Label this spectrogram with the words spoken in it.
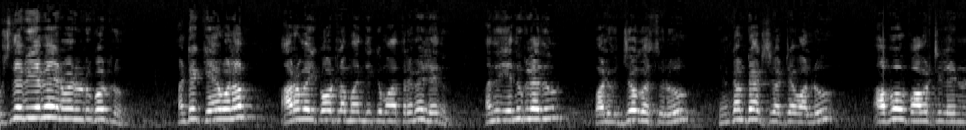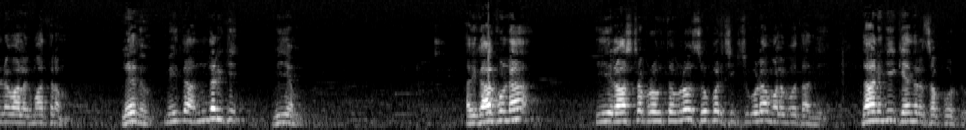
ఉచిత బియ్యమే ఎనభై రెండు కోట్లు. అంటే కేవలం అరవై కోట్ల మందికి మాత్రమే లేదు. అందుకు ఎందుకు లేదు? వాళ్ళు ఉద్యోగస్తులు ఇన్కమ్ ట్యాక్స్ కట్టేవాళ్ళు అబోవ్ పావర్టీ లైన్ ఉండే వాళ్ళకి మాత్రం లేదు. మిగతా అందరికీ బియ్యం. అది కాకుండా ఈ రాష్ట్ర ప్రభుత్వంలో సూపర్ సిక్స్ కూడా మొలబోతుంది దానికి కేంద్ర సపోర్టు.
